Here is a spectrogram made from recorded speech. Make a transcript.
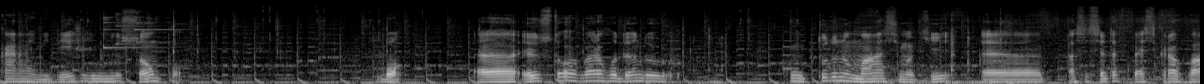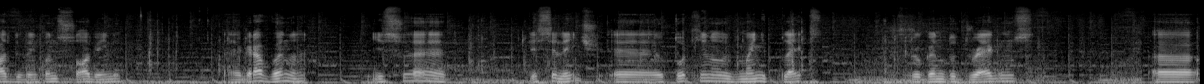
caralho, me deixa diminuir o som, pô. Bom, Uh, eu estou agora rodando com tudo no máximo aqui, uh, a 60 fps cravado, de vez em quando sobe ainda, uh, gravando, né? Isso é excelente. É, eu tô aqui no Mineplex, jogando do Dragons. Uh,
